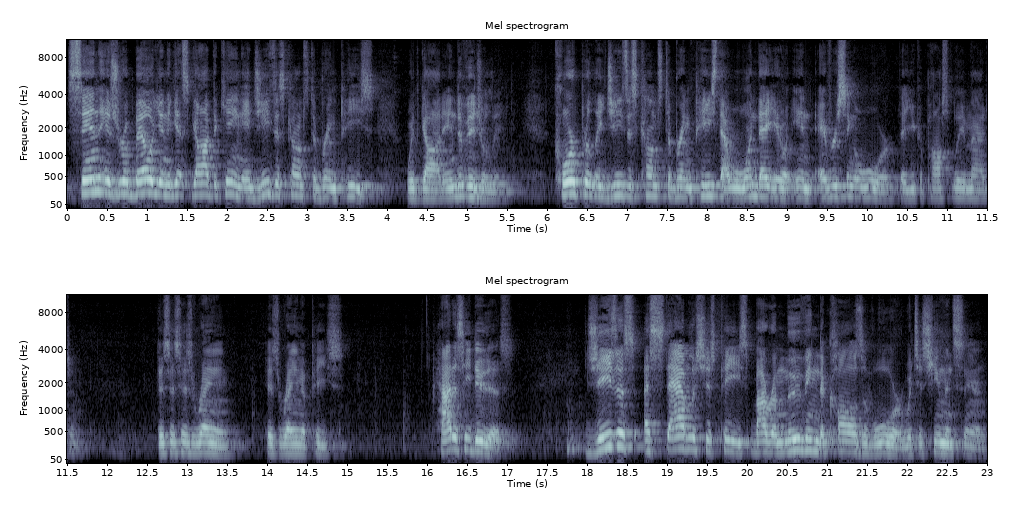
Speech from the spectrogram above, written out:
Sin is rebellion against God the King, and Jesus comes to bring peace with God individually. Corporately, Jesus comes to bring peace that will one day it'll end every single war that you could possibly imagine. This is his reign, his reign of peace. How does he do this? Jesus establishes peace by removing the cause of war, which is human sin.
